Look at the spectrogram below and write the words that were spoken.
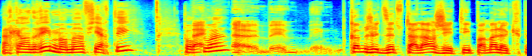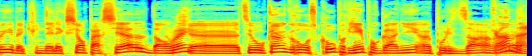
Marc-André, moment fierté? Pour Ben, toi? euh, comme je le disais tout à l'heure, j'ai été pas mal occupé avec une élection partielle. Donc, Oui. euh, tu sais, aucun gros scoop, rien pour gagner un Pulitzer Quand euh, en ce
